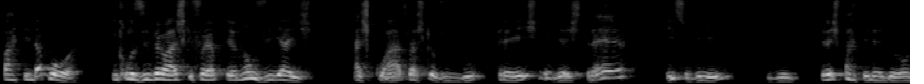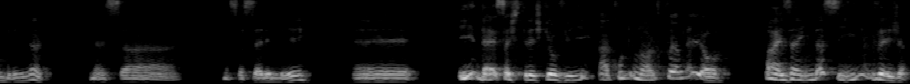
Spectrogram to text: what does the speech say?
partida boa. Inclusive, eu acho que foi. Eu não vi as, as quatro, acho que eu vi do, três. Eu vi a estreia, isso, vi, vi três partidas do Londrina nessa, nessa Série B. É, e dessas três que eu vi, a contra o Náutico foi a melhor. Mas ainda assim, veja,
